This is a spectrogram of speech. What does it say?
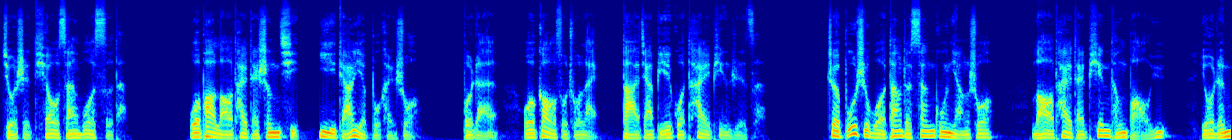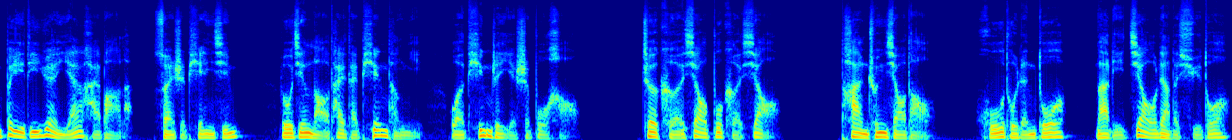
就是挑三窝四的。我怕老太太生气，一点也不肯说，不然我告诉出来，大家别过太平日子。这不是我当着三姑娘说，老太太偏疼宝玉，有人背地怨言还罢了，算是偏心。如今老太太偏疼你，我听着也是不好。这可笑不可笑？探春笑道：“糊涂人多，那里较量的许多。”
